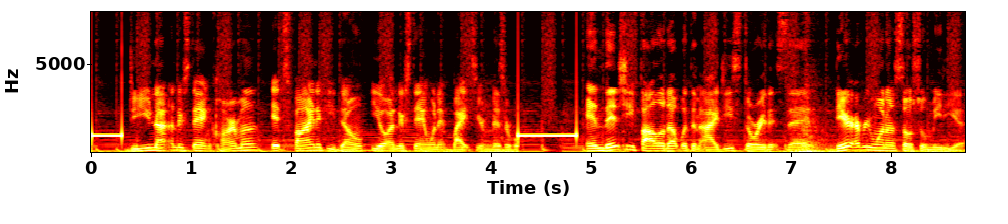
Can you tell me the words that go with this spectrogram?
do you not understand karma? It's fine if you don't. You'll understand when it bites your miserable and then she followed up with an IG story that said, Dear everyone on social media,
